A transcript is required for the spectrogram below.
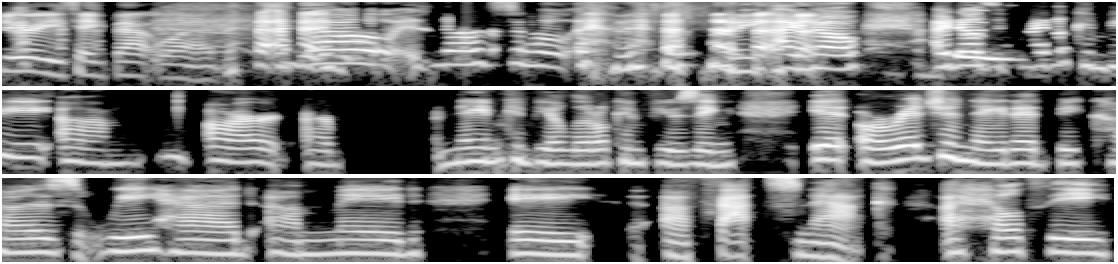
Sherri take that one. no, no. So that's funny. I know. I know the title can be um our our name can be a little confusing. It originated because we had um, made a, a fat snack, a healthy,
